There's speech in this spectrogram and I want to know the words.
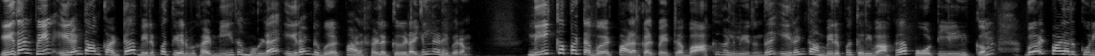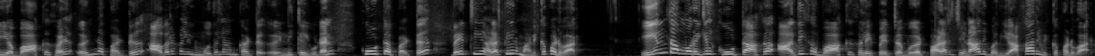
இதன்பின் இரண்டாம் கட்ட விருப்பத் தேர்வுகள் மீதமுள்ள இரண்டு வேட்பாளர்களுக்கு இடையில் நடைபெறும். நீக்கப்பட்ட வேட்பாளர்கள் பெற்ற வாக்குகளில் இருந்து இரண்டாம் விருப்பத் தெரிவாக போட்டியில் நிற்கும் வேட்பாளருக்குரிய வாக்குகள் எண்ணப்பட்டு அவர்களின் முதலாம் கட்ட எண்ணிக்கையுடன் கூட்டப்பட்டு வெற்றியாளர் தீர்மானிக்கப்படுவார். இந்த முறையில் கூட்டாக அதிக வாக்குகளை பெற்ற வேட்பாளர் ஜனாதிபதியாக அறிவிக்கப்படுவார்.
